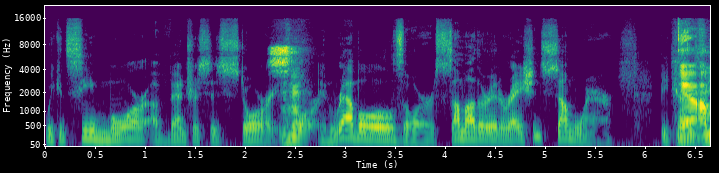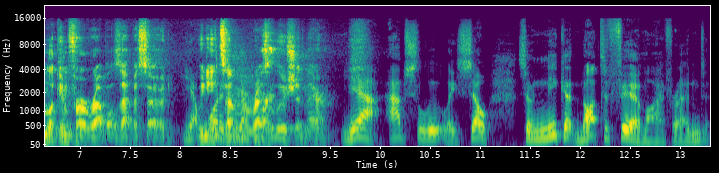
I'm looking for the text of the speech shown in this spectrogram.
we could see more of Ventress's story mm-hmm. in Rebels or some other iteration somewhere. Because yeah, I'm looking for a Rebels episode. Yeah, we need some resolution there. Yeah, absolutely. So, so Nika, not to fear, my friend,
